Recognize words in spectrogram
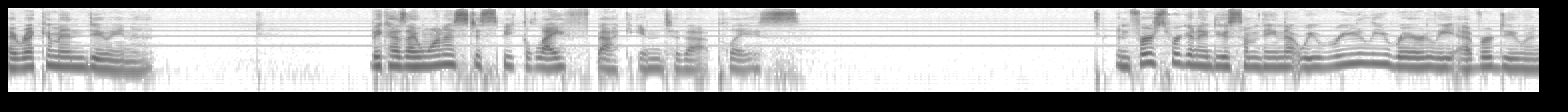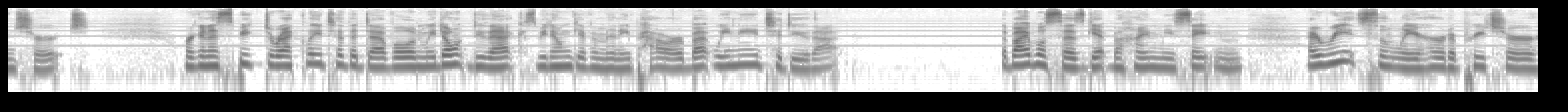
I recommend doing it. Because I want us to speak life back into that place. And first, we're going to do something that we really rarely ever do in church. We're going to speak directly to the devil, and we don't do that because we don't give him any power, but we need to do that. The Bible says, Get behind me, Satan. I recently heard a preacher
